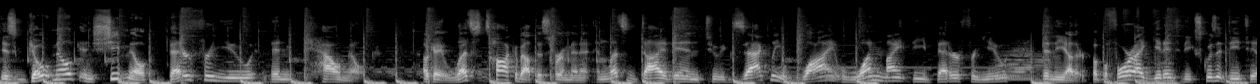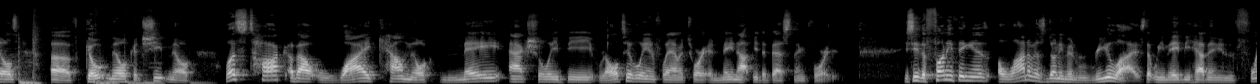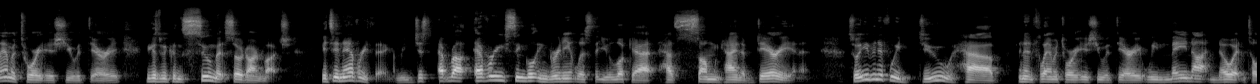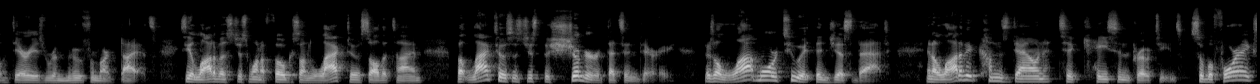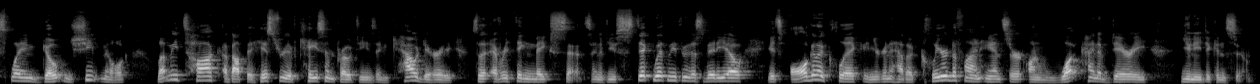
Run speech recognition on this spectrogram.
Is goat milk and sheep milk better for you than cow milk? Okay, let's talk about this for a minute and let's dive into exactly why one might be better for you than the other. But before I get into the exquisite details of goat milk and sheep milk, let's talk about why cow milk may actually be relatively inflammatory and may not be the best thing for you. You see, the funny thing is, a lot of us don't even realize that we may be having an inflammatory issue with dairy because we consume it so darn much. It's in everything. I mean, just about every single ingredient list that you look at has some kind of dairy in it. So even if we do have an inflammatory issue with dairy, we may not know it until dairy is removed from our diets. See, a lot of us just want to focus on lactose all the time, but lactose is just the sugar that's in dairy. There's a lot more to it than just that. And a lot of it comes down to casein proteins. So before I explain goat and sheep milk, let me talk about the history of casein proteins in cow dairy so that everything makes sense. And if you stick with me through this video, it's all gonna click and you're gonna have a clear defined answer on what kind of dairy you need to consume.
